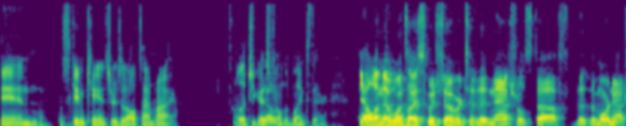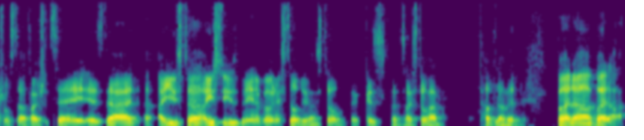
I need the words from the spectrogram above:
and skin cancer is at all time high. I'll let you guys fill in the blanks there. Yeah, all I know once I switched over to the natural stuff, the, the more natural stuff, I should say, is that I used to I used to use banana boat, and I still do. I still because that's I still have tubs of it but uh, but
